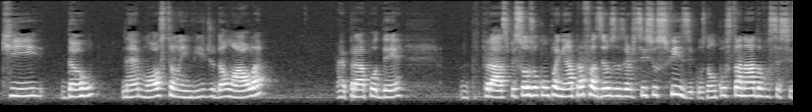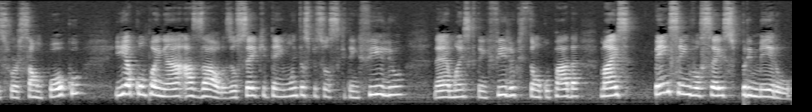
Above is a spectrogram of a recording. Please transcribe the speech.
que dão, né, mostram em vídeo, dão aula é para poder para as pessoas acompanhar para fazer os exercícios físicos. Não custa nada você se esforçar um pouco e acompanhar as aulas. Eu sei que tem muitas pessoas que têm filho, né, mães que têm filho que estão ocupadas, mas pensem em vocês primeiro.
